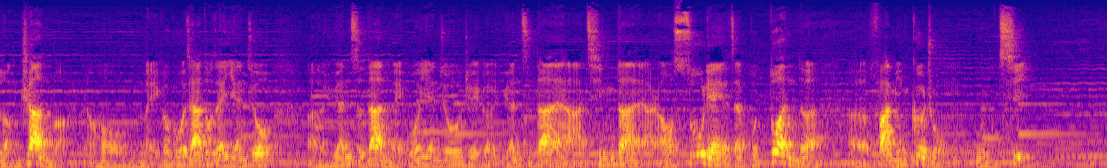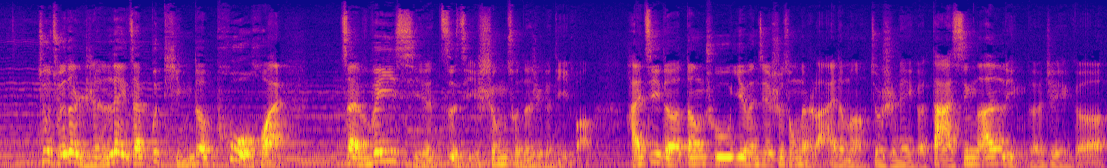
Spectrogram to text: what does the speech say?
冷战嘛，然后每个国家都在研究，呃，原子弹，美国研究这个原子弹呀、氢弹呀，然后苏联也在不断的呃发明各种武器，就觉得人类在不停的破坏，在威胁自己生存的这个地方。还记得当初叶文洁是从哪儿来的吗？就是那个大兴安岭的这个。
